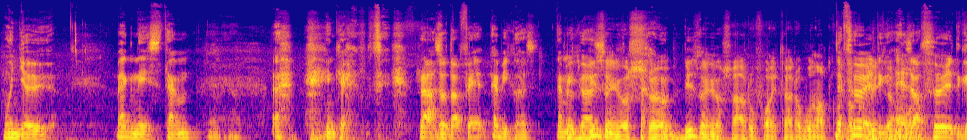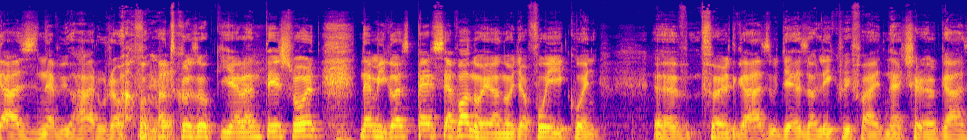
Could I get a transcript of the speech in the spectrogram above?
mondja ő. Megnéztem. Igen, rázod a fej, nem igaz, nem ez igaz. Bizonyos, bizonyos árufajtára vonatkozó. De föld, ez a földgáz nevű árura vonatkozó kijelentés volt. Nem igaz, persze van olyan, hogy a folyékony földgáz, ugye ez a liquefied natural gas,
